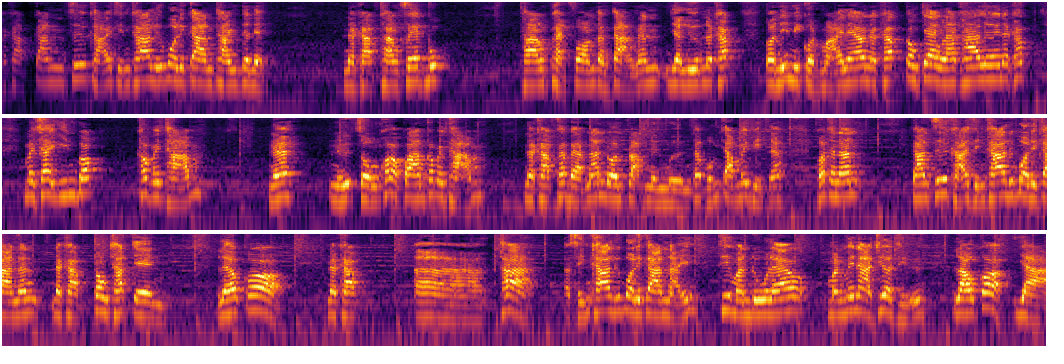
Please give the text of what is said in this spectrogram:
นะครับการซื้อขายสินค้าหรือบริการทางอินเทอร์เน็ตนะครับทาง Facebook ทางแพลตฟอร์มต่างๆ นั้นอย่าลืมนะครับ ตอนนี้มีกฎหมายแล้วนะครับ ต้องแจ้งราคาเลยนะครับ ไม่ใช่อินบ็อกเข้าไปถามนะหรือส่งข้อความเข้าไปถามนะครับ ถ้าแบบนั้นโดนปรับ 1 0,000 ถ้าผมจำไม่ผิดนะ เพราะฉะนั้นการซื้อขายสินค้าหรือบริการนั้นนะครับ ต้องชัดเจนแล้วก็นะครับถ้า สินค้าหรือบริการไหนที่มันดูแล้วมันไม่น่าเชื่อถือ เราก็อย่า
